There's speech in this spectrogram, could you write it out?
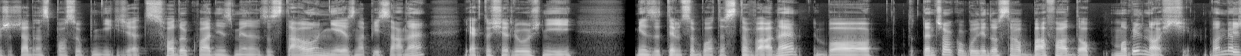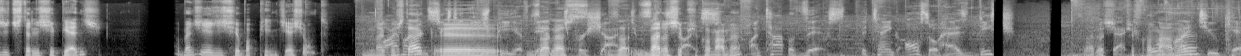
żaden sposób nigdzie, co dokładnie zmienione zostało, nie jest napisane, jak to się różni między tym, co było testowane, bo ten czołg ogólnie dostał buffa do mobilności, bo on miał jeździć 45, a będzie jeździć chyba 50? No jakoś tak? 560 HP of damage zaraz, za, zaraz się przekonamy. Zaraz się przekonamy. 452K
